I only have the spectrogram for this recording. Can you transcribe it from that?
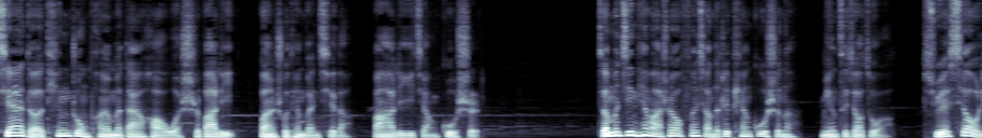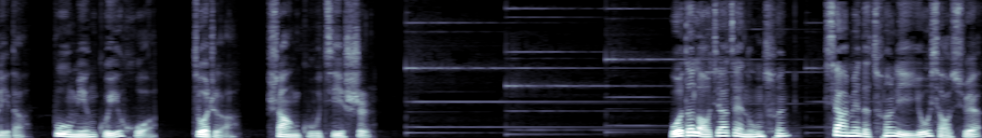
亲爱的听众朋友们，大家好，我是巴黎，欢迎收听本期的巴黎讲故事。咱们今天晚上要分享的这篇故事呢，名字叫做《学校里的不明鬼火》，作者上古记事。我的老家在农村，下面的村里有小学，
